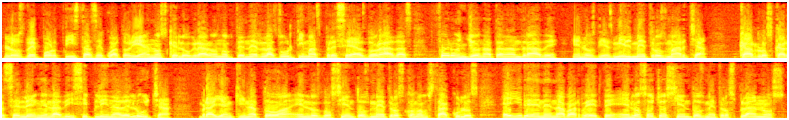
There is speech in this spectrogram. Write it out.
Los deportistas ecuatorianos que lograron obtener las últimas preseas doradas fueron Jonathan Andrade en los 10.000 metros marcha, Carlos Carcelén en la disciplina de lucha, Brian Quinatoa en los 200 metros con obstáculos e Irene Navarrete en los 800 metros planos.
